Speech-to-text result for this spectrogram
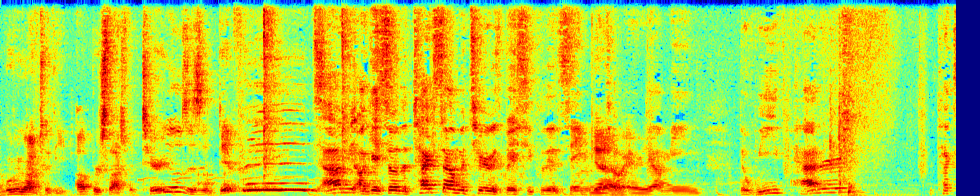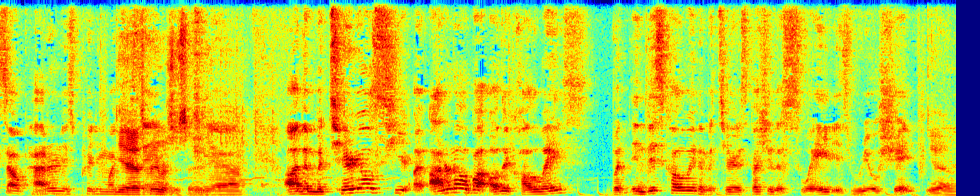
moving on to the upper slash materials, is it different? I mean, okay, so the textile material is basically the same Yeah. the toe area. I mean, the weave pattern, the textile pattern is pretty much Yeah, the it's pretty much the same. Yeah. Uh, the materials here, I, I don't know about other colorways, but in this colorway, the material, especially the suede, is real shit. Yeah.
